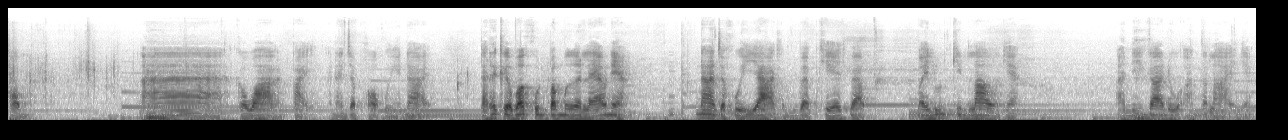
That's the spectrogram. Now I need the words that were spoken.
คอมอ่าก็ว่ากันไป อันนั้นจะพอคุยกันได้ แต่ถ้าเกิดว่าคุณประเมินแล้วเนี่ย น่าจะคุยยากสมมติแบบเคสแบบวัยรุ่นกินเหล้าอย่างเงี้ยอันนี้ก็ดูอันตรายเนี่ย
